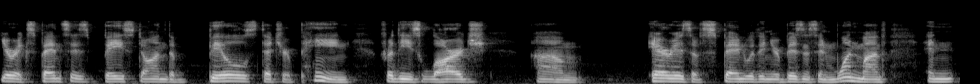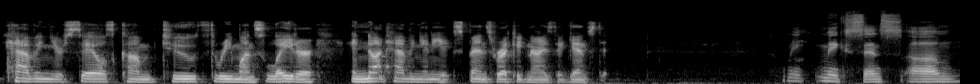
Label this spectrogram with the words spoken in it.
your expenses based on the bills that you're paying for these large um, areas of spend within your business in one month and having your sales come two, three months later and not having any expense recognized against it. Make, makes sense. Um,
